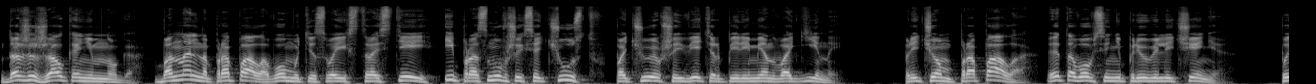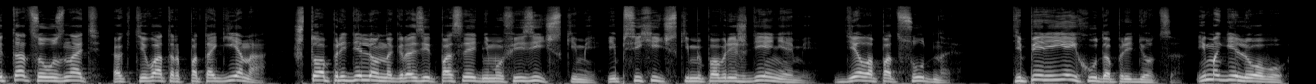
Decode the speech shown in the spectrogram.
даже жалко немного. Банально пропала в омуте своих страстей и проснувшихся чувств, почуявший ветер перемен вагины. Причем пропала – это вовсе не преувеличение. Пытаться узнать активатор патогена – что определенно грозит последнему физическими и психическими повреждениями, дело подсудное. Теперь и ей худо придется, и Могилеву,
